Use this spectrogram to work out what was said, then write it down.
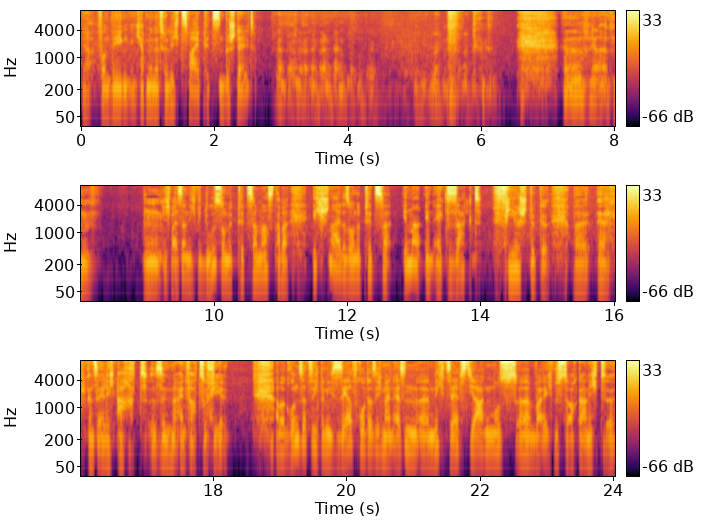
ja, von wegen, ich habe mir natürlich zwei Pizzen bestellt. äh, ja, hm. Hm, Ich weiß ja nicht, wie du es so mit Pizza machst, aber ich schneide so eine Pizza immer in exakt vier Stücke, weil, äh, ganz ehrlich, acht sind mir einfach zu viel. Aber grundsätzlich bin ich sehr froh, dass ich mein Essen äh, nicht selbst jagen muss, äh, weil ich wüsste auch gar nicht, äh,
